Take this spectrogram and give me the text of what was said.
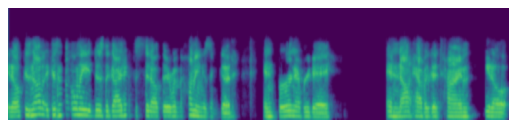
You know, because not because not only does the guide have to sit out there when the hunting isn't good and burn every day, and not have a good time. You know,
